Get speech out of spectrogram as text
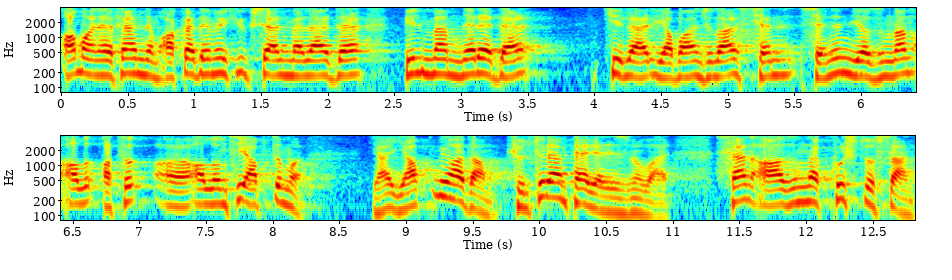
Aman efendim akademik yükselmelerde bilmem nerede kiler, yabancılar sen, senin yazından al, atı, alıntı yaptı mı? Ya yapmıyor adam. Kültür emperyalizmi var. Sen ağzında kuş tutsan,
